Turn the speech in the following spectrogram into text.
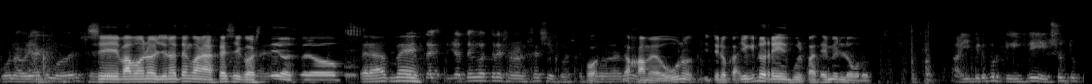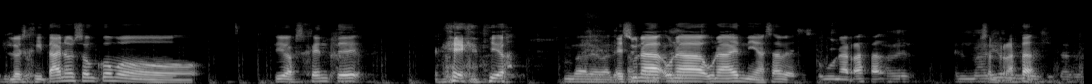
Bueno, habría que moverse. Sí, ¿eh? vámonos. Yo no tengo analgésicos, tíos, pero... Yo, Esperadme. te- yo tengo tres analgésicos. te Pues, puedo dar uno. déjame uno. Yo, quiero, yo quiero Red Bull para hacer mis logros. Ay, pero porque dice eso tu primo. Los gitanos son como... Tíos, gente... que, tío, Vale, vale. es una, una, una etnia, ¿sabes? Es como una A raza. ver, el Mario Son es raza. universitario.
